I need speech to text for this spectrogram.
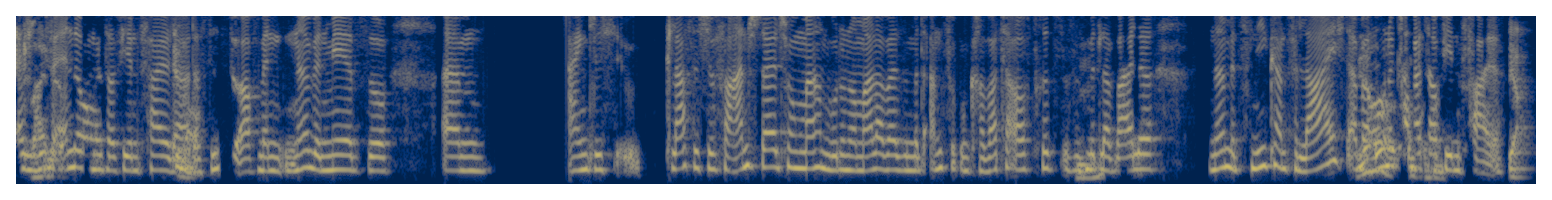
Also kleine, die Veränderung ist auf jeden Fall da. Genau. Das siehst du auch, wenn, ne, wenn mir jetzt so ähm, eigentlich klassische Veranstaltungen machen, wo du normalerweise mit Anzug und Krawatte auftrittst, ist es mhm. mittlerweile ne, mit Sneakern vielleicht, aber ja, ohne Krawatte auf jeden Fall. Ja.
